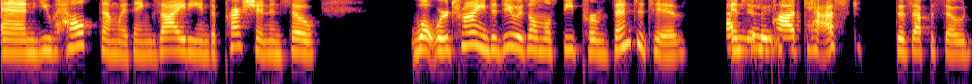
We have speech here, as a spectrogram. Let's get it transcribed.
and you help them with anxiety and depression. And so, what we're trying to do is almost be preventative Absolutely. in this podcast, this episode.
